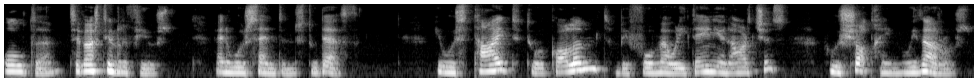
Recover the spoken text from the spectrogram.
altar, Sebastian refused and was sentenced to death. He was tied to a column before Mauritanian archers who shot him with arrows,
